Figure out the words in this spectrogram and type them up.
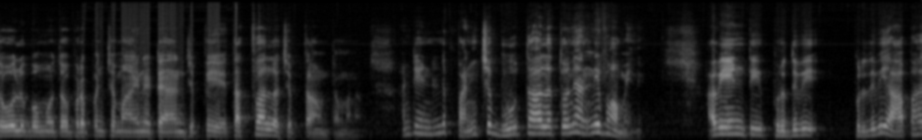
తోలు బొమ్మతో ప్రపంచం ఆయనట అని చెప్పి తత్వాల్లో చెప్తా ఉంటాం మనం. అంటే ఏంటంటే పంచభూతాలతోనే అన్నీ ఫామ్ అయినాయి. అవి ఏంటి? పృథివీ పృథివీ ఆపహ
